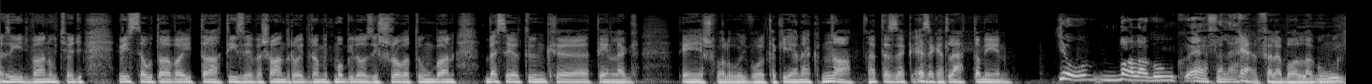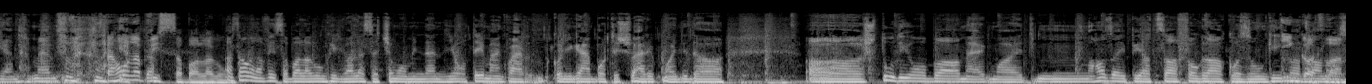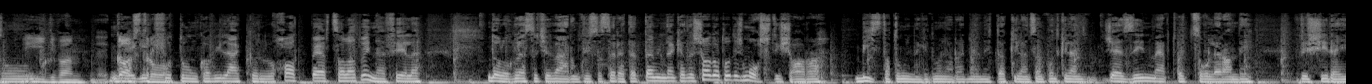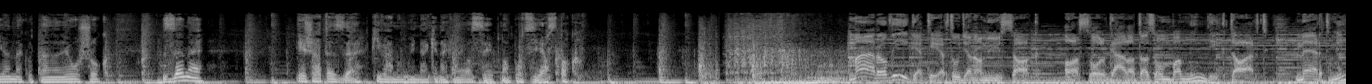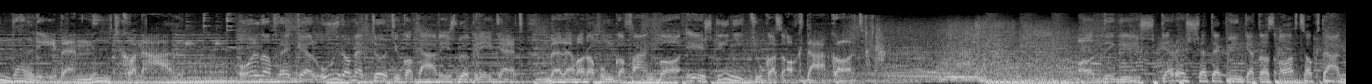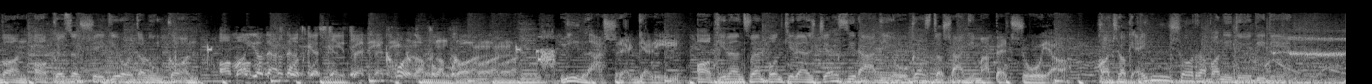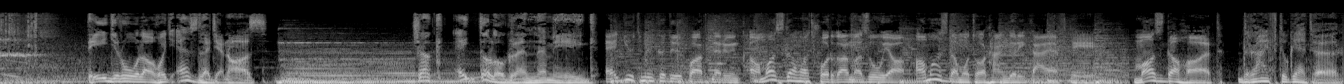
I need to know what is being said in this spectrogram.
ez így van, úgyhogy visszautalva itt a tíz éves Androidra, amit mobilózis rovatunkban beszéltünk, tényleg tény és való, hogy voltak ilyenek. Na, hát ezek, ezeket láttam én. Jó, ballagunk elfele. Elfele ballagunk. Igen, mert... De holnap visszaballagunk. Aztán holnap visszaballagunk, így van, lesz egy csomó minden jó témánk, vár, Konyi Gábort is várjuk majd ide a, a stúdióba, meg majd mm, a hazai piacsal foglalkozunk, ingatlanozunk. Ingatlan, így van. Gasztró. futunk a világ körül 6 perc alatt, mindenféle dolog lesz, úgyhogy várunk vissza szeretettel minden kedves hallgatót, és most is arra bíztatunk mindenkit Magyar Radjon itt a 9.9 Jazzin, mert hogy Szoller Andi friss hírei jönnek, utána jó sok zene, és hát ezzel kívánunk mindenkinek nagyon szép napot, sziasztok! Már a véget ért ugyan a műszak, a szolgálat azonban mindig tart, mert minden lében négy kanál. Holnap reggel újra megtöltjük a kávés bögréket, beleharapunk a fánkba és kinyitjuk az aktákat. Addig is, keressetek minket az arcaktákban, a közösségi oldalunkon. A mai adás podcastjét pedig holnapunkon. Millás reggeli, a 90.9 Jazzy Rádió gazdasági mapetsója. Ha csak egy műsorra van időd idén, tégy róla, hogy ez legyen az. Csak egy dolog lenne még. Együttműködő partnerünk a Mazda 6 forgalmazója, a Mazda Motor Hungary Kft. Mazda 6. Drive Together.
